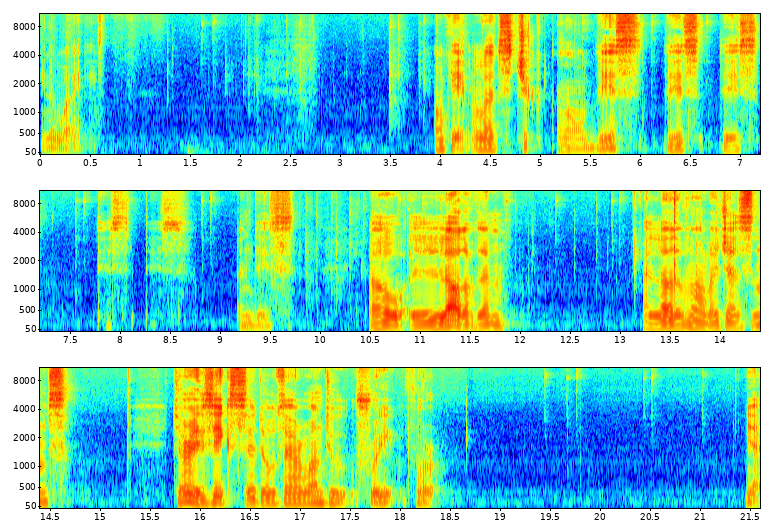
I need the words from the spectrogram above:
in a way. Okay, let's check out this, this, this, this, this, and this. Oh, a lot of them. A lot of knowledge essence. 36, so those are one, two, three, four. Yeah,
